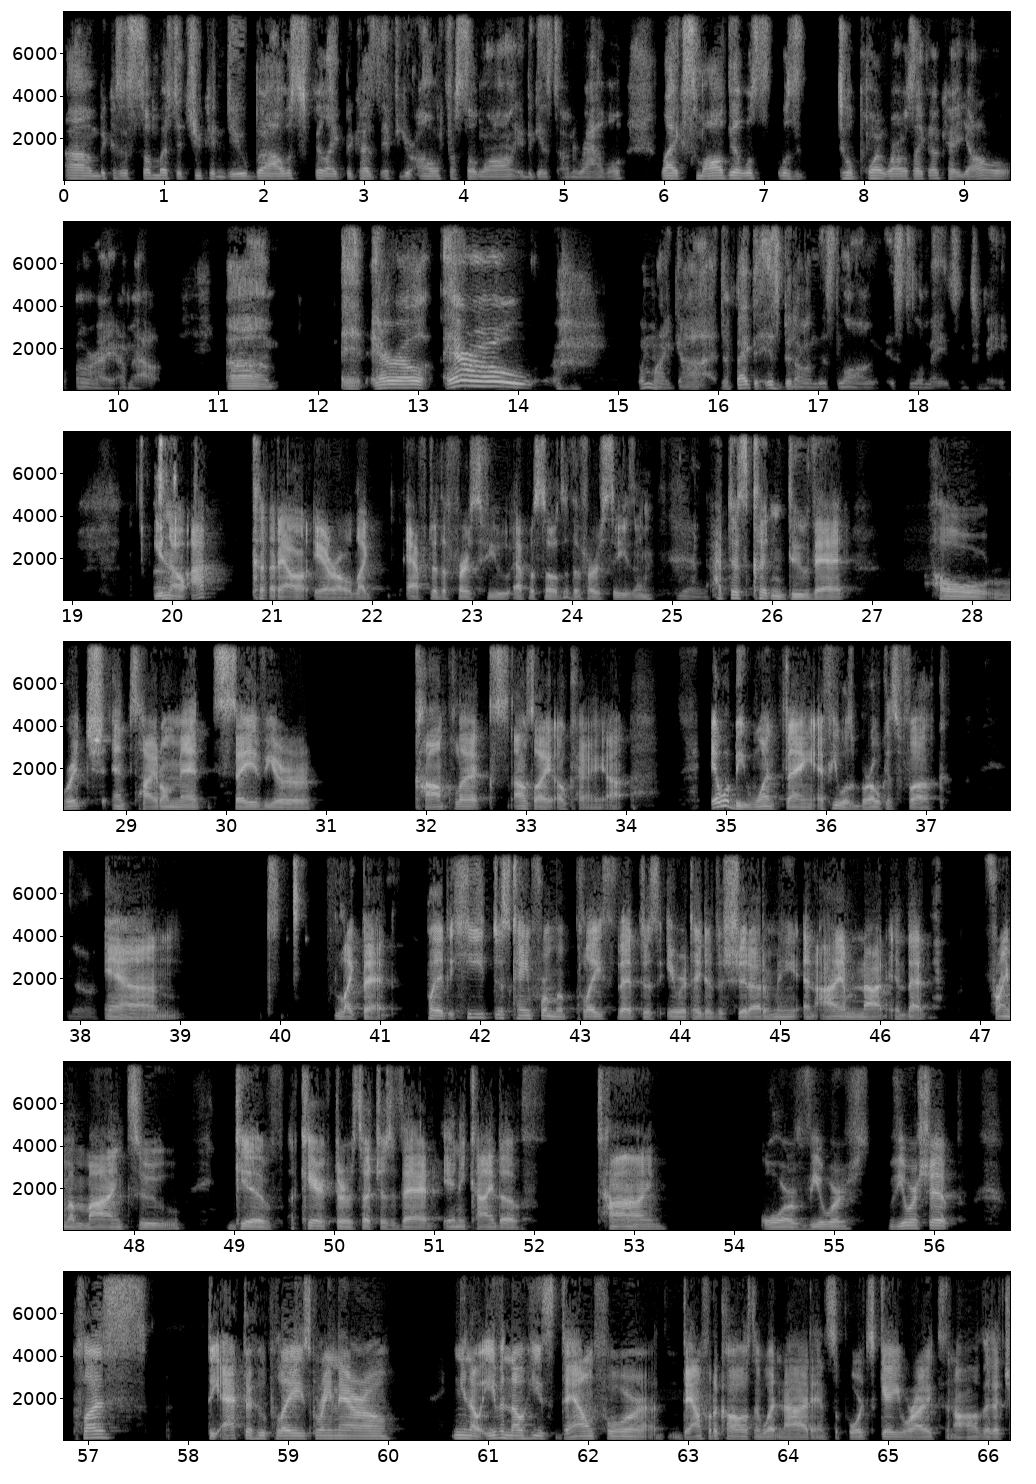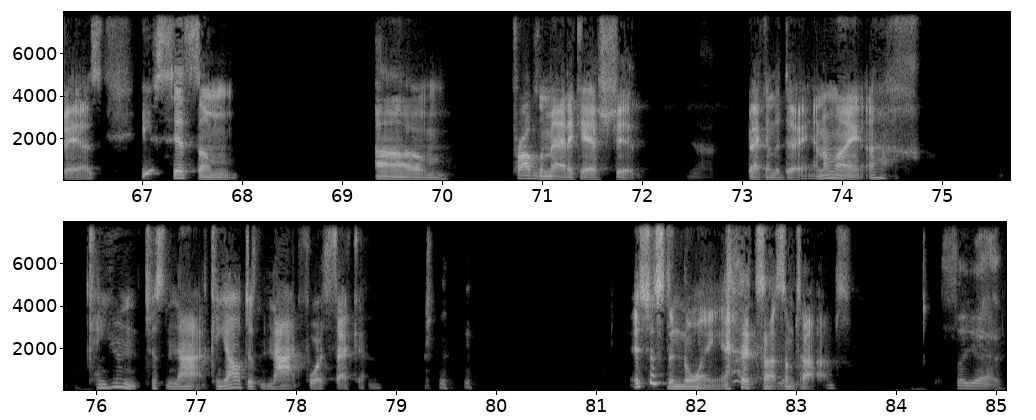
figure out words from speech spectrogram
um, because there's so much that you can do. But I always feel like because if you're on for so long, it begins to unravel. Like Smallville was was to a point where I was like, okay, y'all, all right, I'm out. Um, and Arrow, Arrow, oh my god, the fact that it's been on this long is still amazing to me. You know, I cut out Arrow like after the first few episodes of the first season. Yeah. I just couldn't do that whole rich entitlement savior complex. I was like, okay, I, it would be one thing if he was broke as fuck. Yeah. And like that. But he just came from a place that just irritated the shit out of me. And I am not in that frame of mind to give a character such as that any kind of time or viewers viewership plus the actor who plays green arrow you know even though he's down for down for the cause and whatnot and supports gay rights and all of that jazz he said some um problematic ass shit yeah. back in the day. And i'm like can you just not can y'all just not for a second? It's just annoying it's not sometimes. So yeah.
